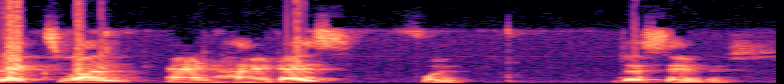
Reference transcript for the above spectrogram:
flex 1 and height as full. Just save this.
